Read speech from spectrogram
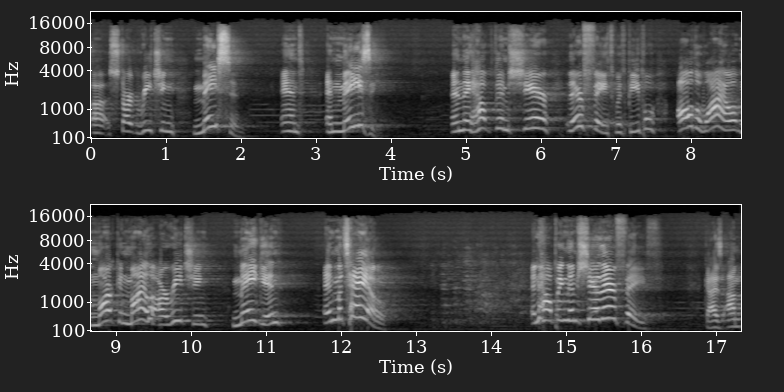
uh, start reaching Mason and, and Maisie. And they help them share their faith with people. All the while, Mark and Mila are reaching Megan and Mateo and helping them share their faith. Guys, I'm,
